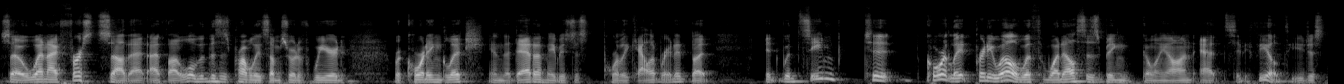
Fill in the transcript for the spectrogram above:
So when I first saw that, I thought, well, this is probably some sort of weird recording glitch in the data. Maybe it's just poorly calibrated, but it would seem to correlate pretty well with what else has been going on at Citi Field. You just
